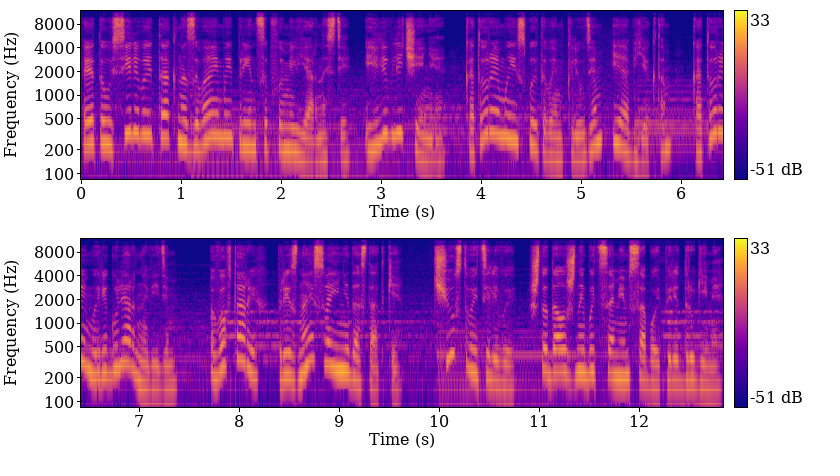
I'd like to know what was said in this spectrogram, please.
Это усиливает так называемый принцип фамильярности или влечения, которое мы испытываем к людям и объектам, которые мы регулярно видим. Во-вторых, признай свои недостатки. Чувствуете ли вы, что должны быть самим собой перед другими?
